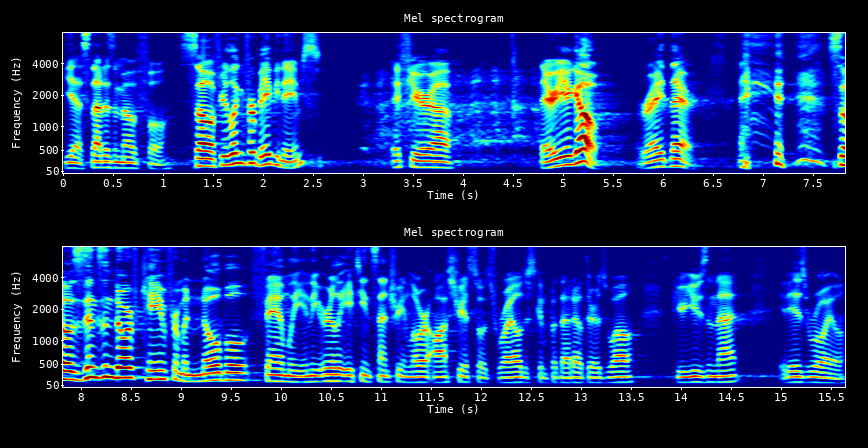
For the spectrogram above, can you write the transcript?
yes, that is a mouthful. So, if you're looking for baby names, if you're, uh, there you go, right there. so Zinzendorf came from a noble family in the early 18th century in Lower Austria, so it's royal. Just gonna put that out there as well. If you're using that, it is royal.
